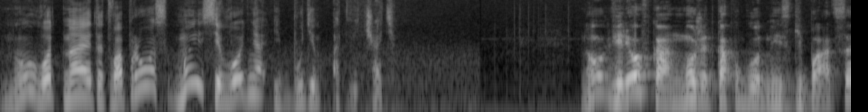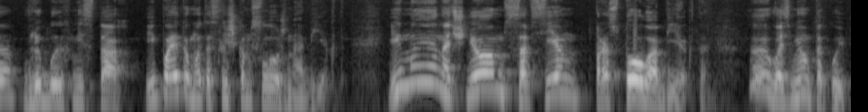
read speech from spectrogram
Ну вот на этот вопрос мы сегодня и будем отвечать. Ну, веревка может как угодно изгибаться в любых местах, и поэтому это слишком сложный объект. И мы начнем с совсем простого объекта. Э, возьмем такой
